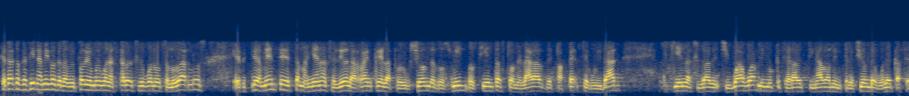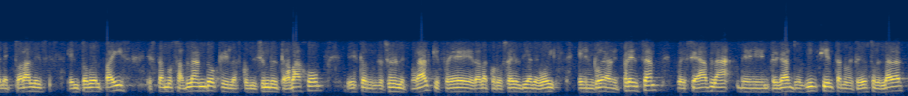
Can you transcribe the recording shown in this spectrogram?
¿Qué tal, Josefina? Amigos del auditorio, muy buenas tardes, muy bueno saludarlos. Efectivamente, esta mañana se dio el arranque de la producción de 2.200 toneladas de papel seguridad aquí en la ciudad de Chihuahua, mismo que será destinado a la impresión de boletas electorales en todo el país. Estamos hablando que las condiciones de trabajo de esta organización electoral, que fue dada a conocer el día de hoy en rueda de prensa, pues se habla de entregar 2.192 toneladas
